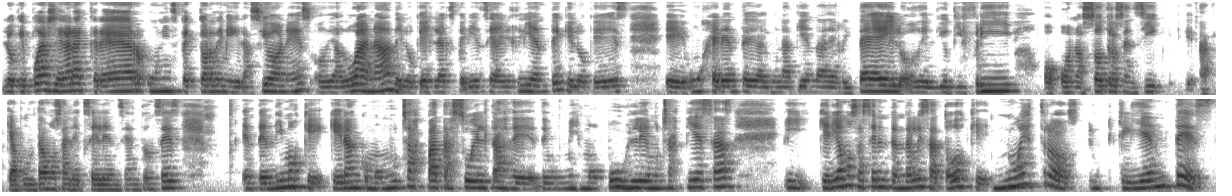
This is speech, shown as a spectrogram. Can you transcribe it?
lo que pueda llegar a creer un inspector de migraciones o de aduana de lo que es la experiencia del cliente que lo que es eh, un gerente de alguna tienda de retail o del duty free o nosotros en sí eh, que apuntamos a la excelencia. Entonces, entendimos que, eran como muchas patas sueltas de, un mismo puzzle, muchas piezas, y queríamos hacer entenderles a todos que nuestros clientes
